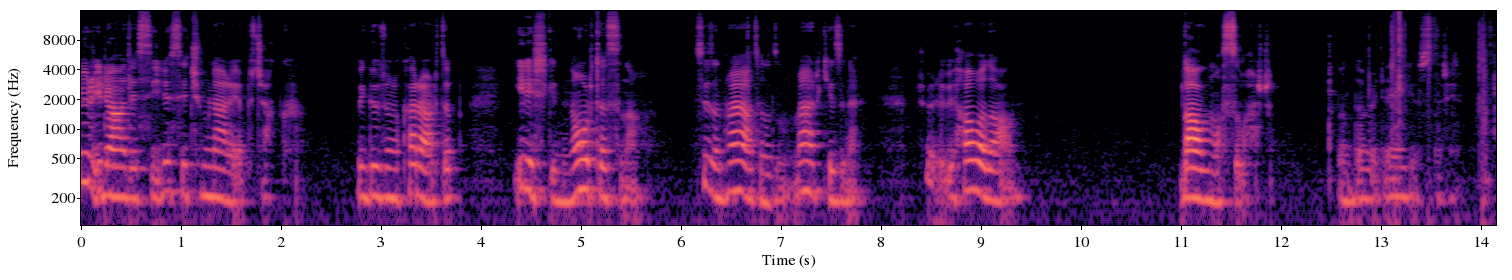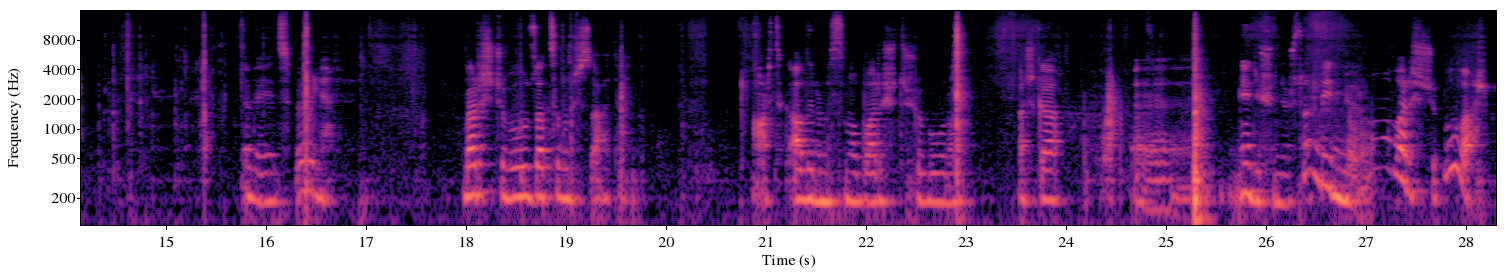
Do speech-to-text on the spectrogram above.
Hür iradesiyle seçimler yapacak. Ve gözünü karartıp ilişkinin ortasına, sizin hayatınızın merkezine şöyle bir havadan dalması var. Bunu da böyle göstereyim. Evet böyle. Barış çubuğu uzatılmış zaten. Artık alır mısın o barış çubuğunu? Başka e, ne düşünürsün bilmiyorum ama barış çubuğu var.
